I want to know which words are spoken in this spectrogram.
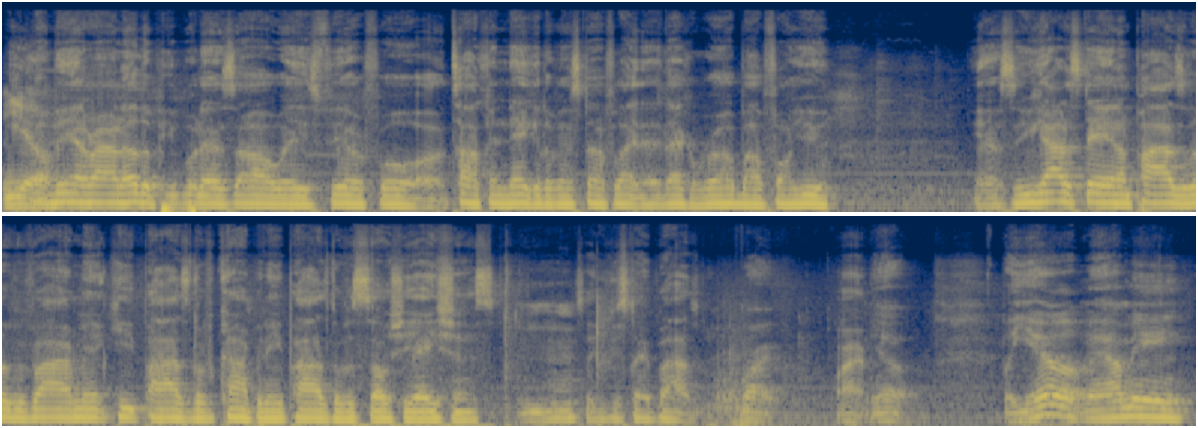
You know, being around other people that's always fearful or talking negative and stuff like that, that can rub off on you. Yeah, so you got to stay in a positive environment, keep positive company, positive associations, mm-hmm. so you can stay positive. Right. Right. Yep. But yeah, man. I mean,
